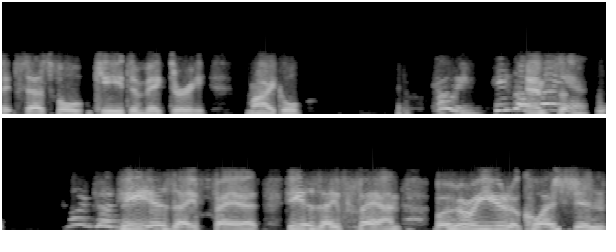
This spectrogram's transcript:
successful key to victory, Michael. Cody, he's a And fan. Goodness. He is a fan. He is a fan. But who are you to question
